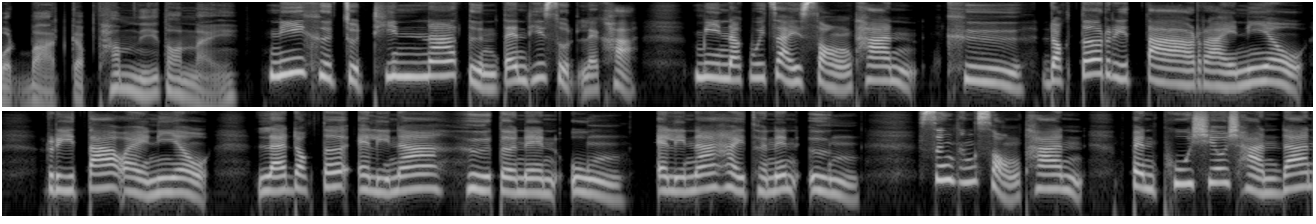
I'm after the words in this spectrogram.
บทบาทกับถ้ำนี้ตอนไหน นี่คือจุดที่น่าตื่นเต้นที่สุดเลยค่ะ มีนักวิจัยสองท่าน คือ ดรริตาไรเนียลริตาไอเนียลและดรเอลินาฮือเตอร์เนนอุง เอลินาไฮเทเนนอึง ซึ่งทั้งสองท่านเป็นผู้เชี่ยวชาญด้าน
